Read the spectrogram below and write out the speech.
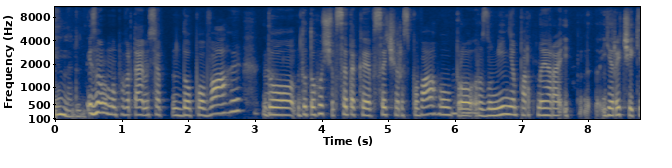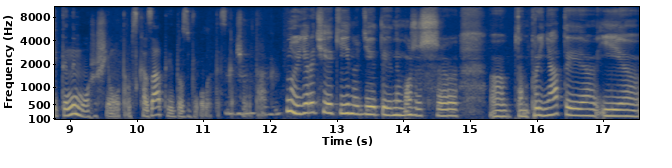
людина. І знову ми повертаємося до поваги, до, до того, що все-таки все через повагу, про розуміння партнера, і є речі, які ти не можеш йому там сказати і дозволити, скажімо так. Ну, є речі, які іноді ти не можеш е, е, там, прийняти, і е,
